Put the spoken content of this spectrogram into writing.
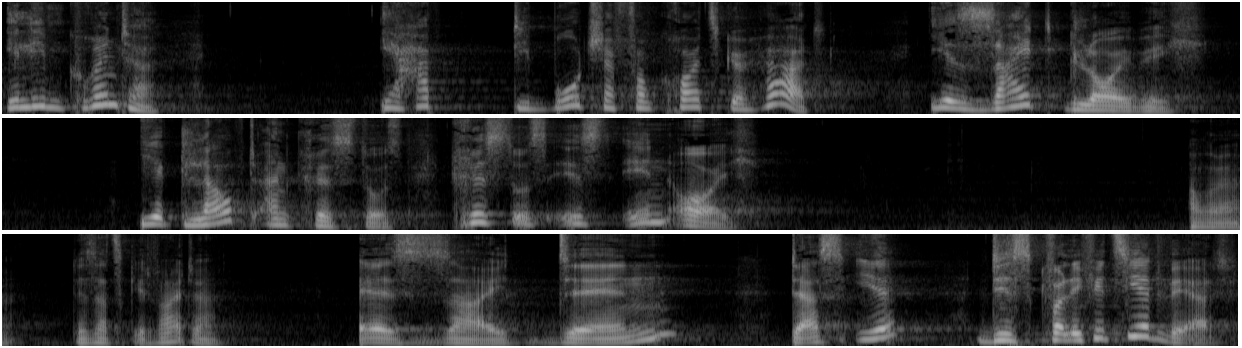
ihr lieben Korinther, ihr habt die Botschaft vom Kreuz gehört. Ihr seid gläubig. Ihr glaubt an Christus. Christus ist in euch. Aber der Satz geht weiter. Es sei denn, dass ihr disqualifiziert werdet.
